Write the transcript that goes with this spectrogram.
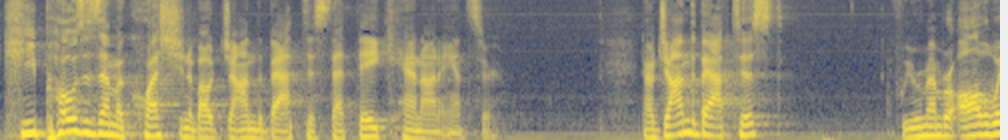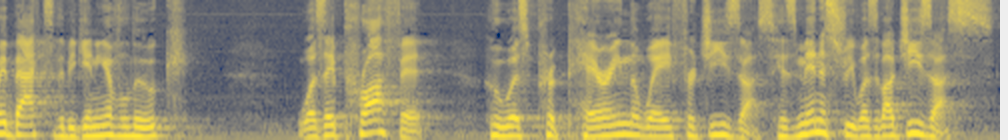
He poses them a question about John the Baptist that they cannot answer. Now, John the Baptist, if we remember all the way back to the beginning of Luke, was a prophet who was preparing the way for Jesus. His ministry was about Jesus.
